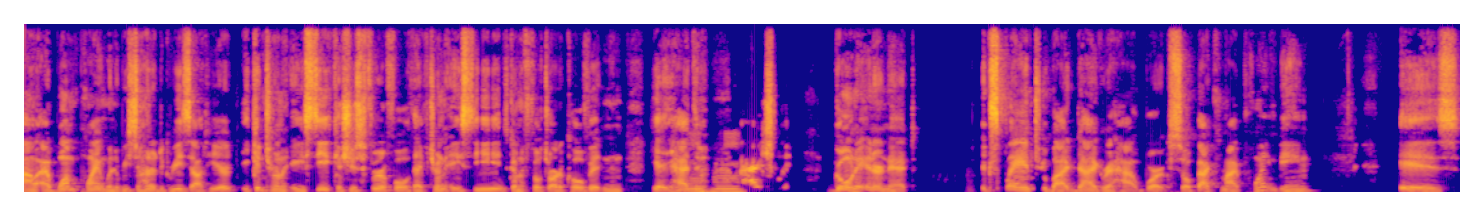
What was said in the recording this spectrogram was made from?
Um, at one point, when it reached 100 degrees out here, he couldn't turn on AC because she's fearful that if you turn the AC, it's going to filter out of COVID. And he had, had mm-hmm. to actually go on the internet, explain to by diagram how it works. So back to my point being, is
